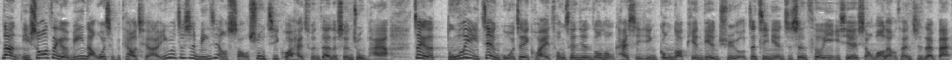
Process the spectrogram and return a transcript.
那你说这个民进党为什么不跳起来？因为这是民进党少数几块还存在的神主牌啊。这个独立建国这一块，从陈前总统开始已经攻到偏殿去了，这几年只剩侧翼一些小猫两三只在拜，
